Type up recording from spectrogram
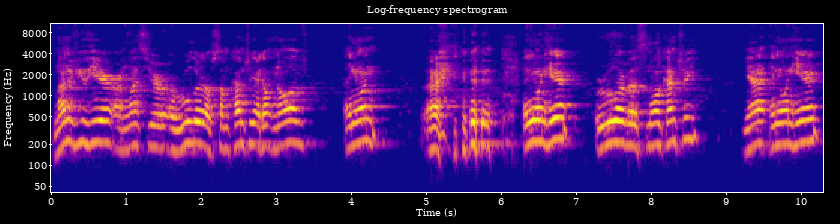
None of you here, unless you're a ruler of some country I don't know of. Anyone? Right. Anyone here? Ruler of a small country? Yeah? Anyone here?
